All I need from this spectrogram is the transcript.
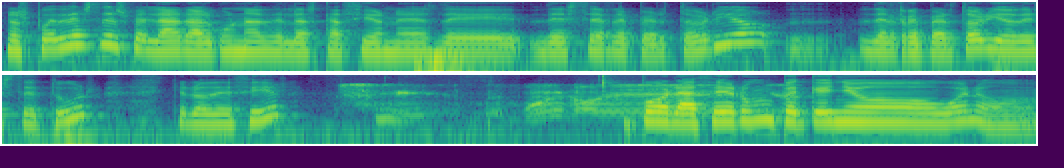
¿Nos puedes desvelar algunas de las canciones de, de este repertorio, del repertorio de este tour, quiero decir? Sí, bueno, eh, por hacer un pequeño, bueno,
